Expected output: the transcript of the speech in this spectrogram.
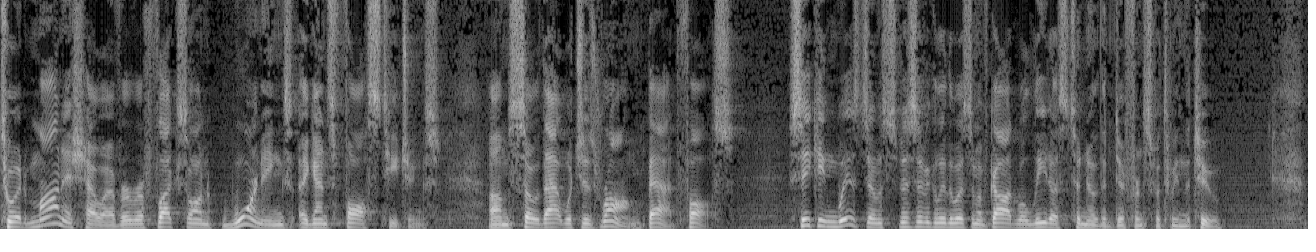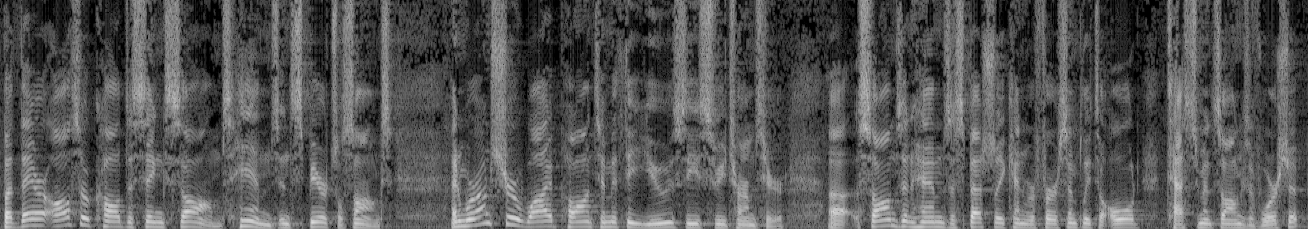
To admonish, however, reflects on warnings against false teachings. Um, so that which is wrong, bad, false. Seeking wisdom, specifically the wisdom of God, will lead us to know the difference between the two. But they are also called to sing psalms, hymns, and spiritual songs. And we're unsure why Paul and Timothy use these three terms here. Uh, psalms and hymns, especially, can refer simply to Old Testament songs of worship.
